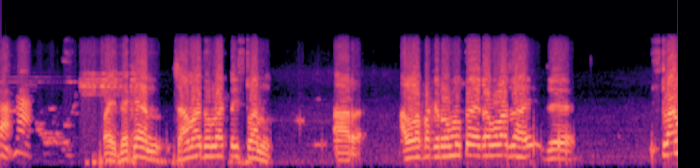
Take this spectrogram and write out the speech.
না। না। ভাই দেখেন জামায়াত হলো একটা ইসলামী আর আল্লাহ পাকের রহমতে এটা বলা যায় যে ইসলাম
